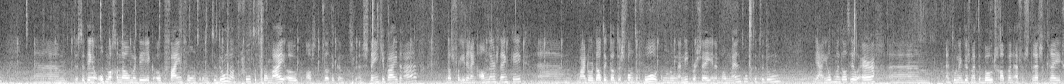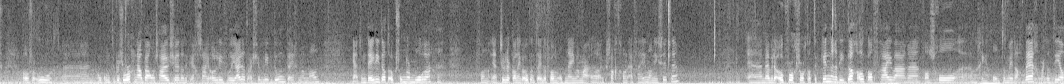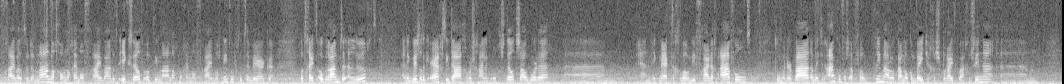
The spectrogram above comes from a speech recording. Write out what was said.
Um, dus de dingen op me genomen die ik ook fijn vond om te doen. Dan voelt het voor mij ook als dat ik een, een steentje bijdraag. dat is voor iedereen anders, denk ik. Um, maar doordat ik dat dus van tevoren kon doen en niet per se in het moment hoefde te doen, ja, hielp me dat heel erg. Um, en toen ik dus met de boodschappen even stress kreeg over oeh, hoe komt de bezorger nou bij ons huisje? Dat ik echt zei, oh lief, wil jij dat alsjeblieft doen tegen mijn man? Ja, toen deed hij dat ook zonder morren. Van, ja, tuurlijk kan ik ook een telefoon opnemen, maar uh, ik zag het gewoon even helemaal niet zitten. En we hebben er ook voor gezorgd dat de kinderen die dag ook al vrij waren van school. Uh, we gingen rond de middag weg, maar dat die al vrij waren. Dat we de maandag gewoon nog helemaal vrij waren. Dat ik zelf ook die maandag nog helemaal vrij was. Niet hoefde te werken. Dat geeft ook ruimte en lucht. En ik wist dat ik ergens die dagen waarschijnlijk ongesteld zou worden. Um, en ik merkte gewoon die vrijdagavond, toen we er waren, een beetje de aankomst was echt prima. We kwamen ook een beetje gespreid qua gezinnen. Um,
